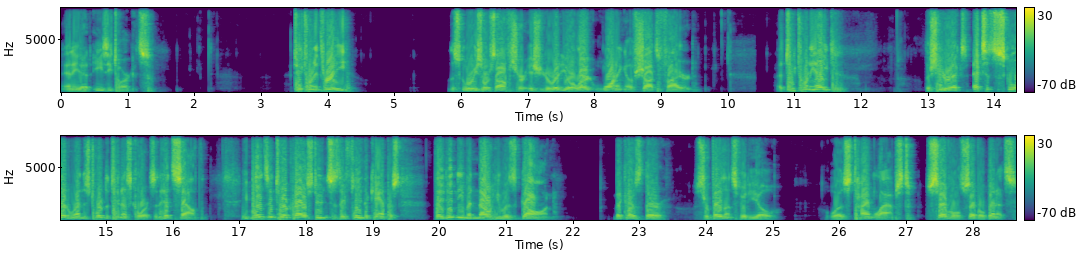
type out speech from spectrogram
and he had easy targets. 223, the school resource officer issued a radio alert warning of shots fired. At 228, the shooter ex- exits the school and runs toward the tennis courts and heads south. He blends into a crowd of students as they flee the campus. They didn't even know he was gone because their surveillance video was time lapsed several, several minutes.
